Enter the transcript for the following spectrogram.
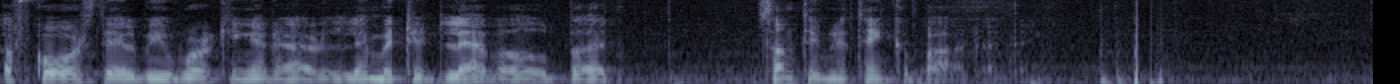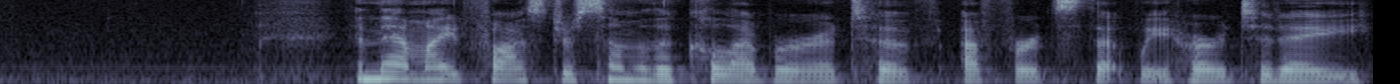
of course, they'll be working at a limited level, but something to think about, I think. And that might foster some of the collaborative efforts that we heard today,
